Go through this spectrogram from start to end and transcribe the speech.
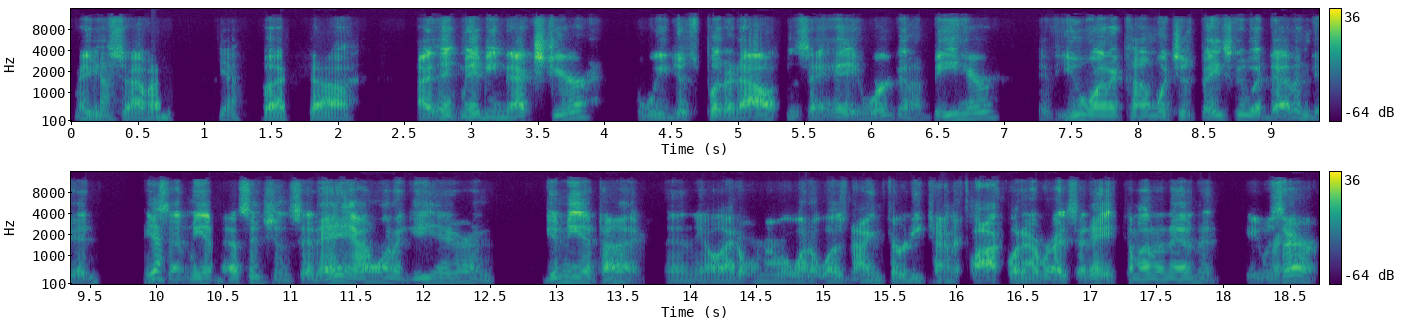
maybe yeah. seven. Yeah. But uh, I think maybe next year we just put it out and say, hey, we're going to be here. If you want to come, which is basically what Devin did, he yeah. sent me a message and said, hey, I want to be here and give me a time. And, you know, I don't remember what it was, 9 30, 10 o'clock, whatever. I said, hey, come on in. And he was right. there.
